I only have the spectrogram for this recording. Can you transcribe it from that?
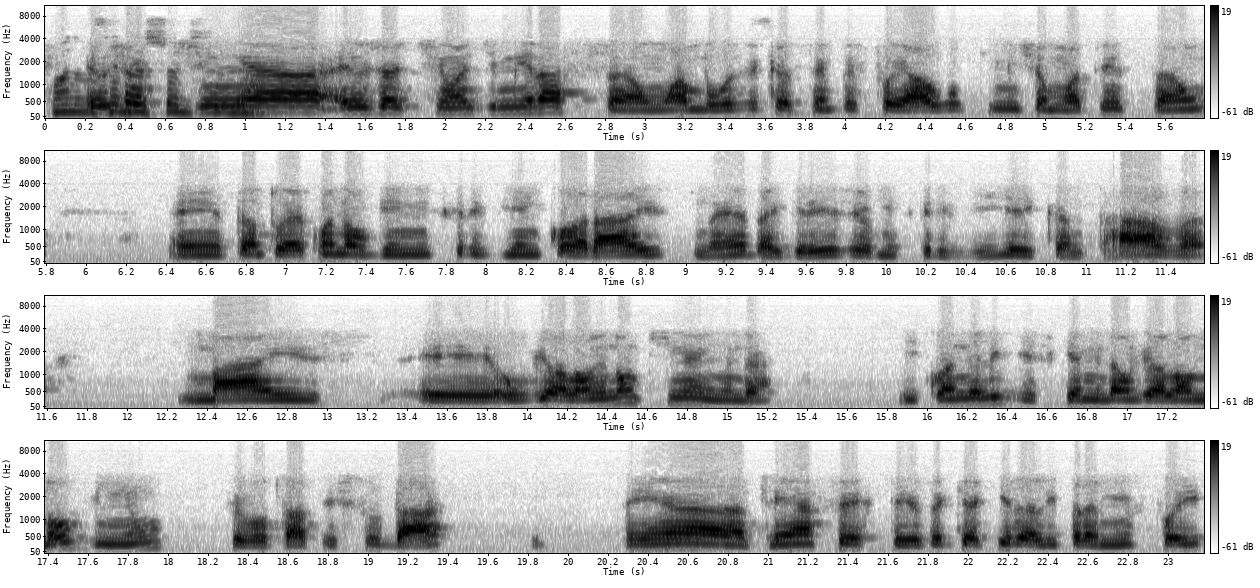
Quando você deixou de tinha, Eu já tinha uma admiração. A música sempre foi algo que me chamou a atenção é, tanto é quando alguém me inscrevia em corais né, da igreja, eu me inscrevia e cantava, mas é, o violão eu não tinha ainda. E quando ele disse que ia me dar um violão novinho, se eu voltasse a estudar, tenha, tenha certeza que aquilo ali para mim foi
